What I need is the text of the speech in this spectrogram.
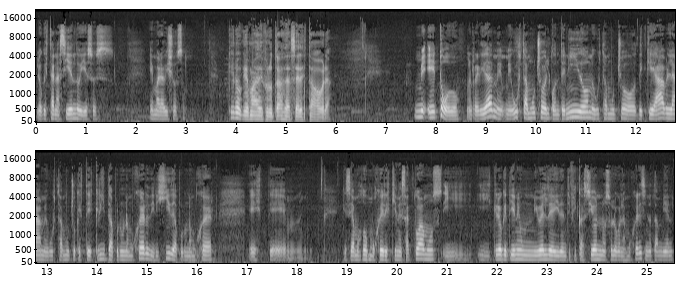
lo que están haciendo y eso es, es maravilloso. ¿Qué es lo que más disfrutás de hacer esta obra? Eh, todo, en realidad me, gusta mucho el contenido, me gusta mucho de qué habla, me gusta mucho que esté escrita por una mujer, dirigida por una mujer, este, que seamos dos mujeres quienes actuamos y, creo que tiene un nivel de identificación no solo con las mujeres, sino también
